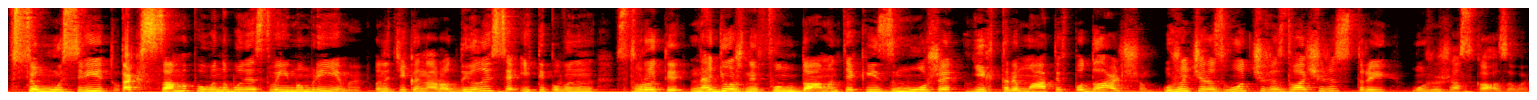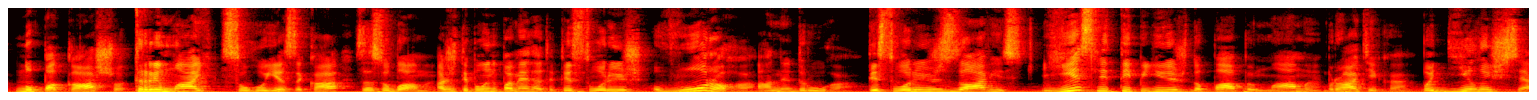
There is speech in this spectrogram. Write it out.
всьому світу. Так само повинно бути з твоїми мріями. Вони тільки народилися, і ти повинен створити надіжний фундамент, який зможе їх тримати в подальшому. Уже через год, через два, через три можеш розказувати. Ну поки що тримай свого язика за зубами. Адже ти повинен пам'ятати, ти створюєш ворога, а не друга. Ти створюєш завість. Якщо ти підійдеш до папи, мами, братіка, поділишся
